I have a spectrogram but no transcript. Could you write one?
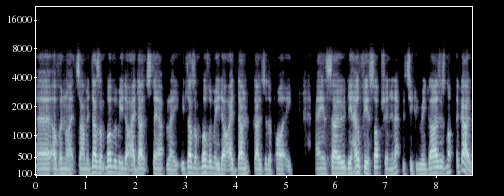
uh, of a night time. It doesn't bother me that I don't stay up late. It doesn't bother me that I don't go to the party. And so the healthiest option in that particular regard is not to go.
